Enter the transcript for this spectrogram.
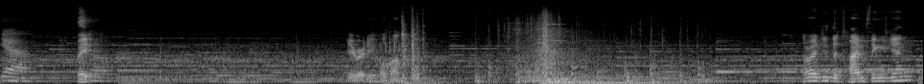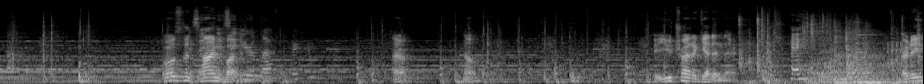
Yeah. Wait. So, Okay, ready? Hold on. How do I do the time thing again? What was the is time it, is button? it your left trigger? I don't. No. Okay, you try to get in there. Okay. Ready?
